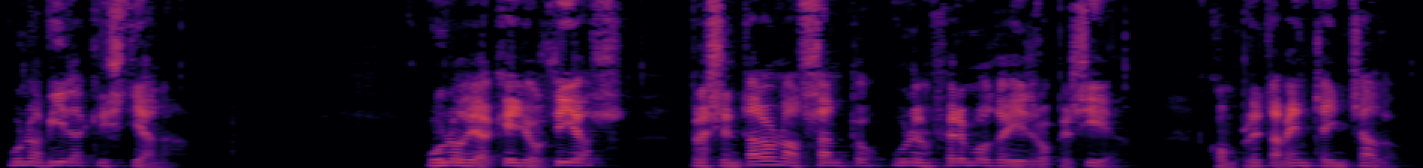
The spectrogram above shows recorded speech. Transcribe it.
una vida cristiana. Uno de aquellos días presentaron al santo un enfermo de hidropesía, completamente hinchado,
